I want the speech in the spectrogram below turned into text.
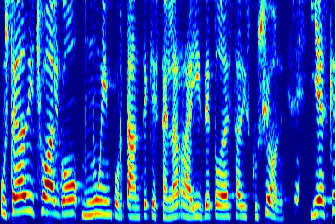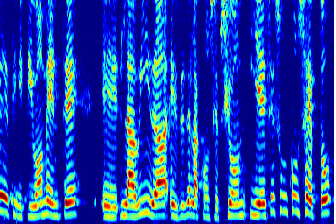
Usted ha dicho algo muy importante que está en la raíz de toda esta discusión y es que definitivamente eh, la vida es desde la concepción y ese es un concepto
